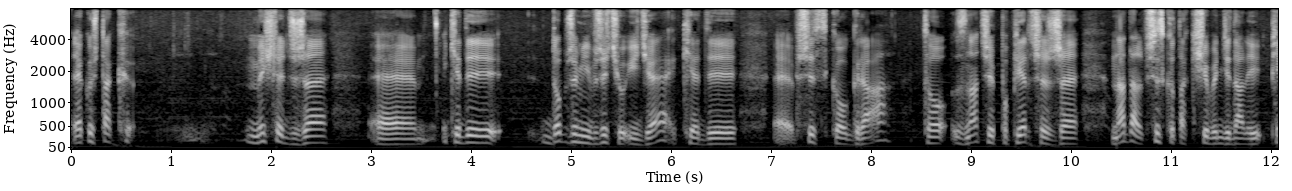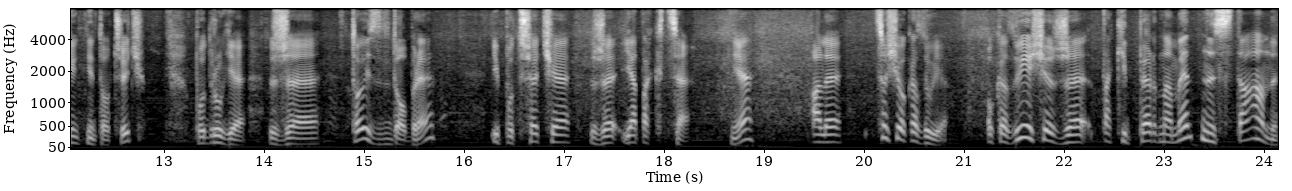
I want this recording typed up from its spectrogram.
jakoś tak myśleć, że e, kiedy dobrze mi w życiu idzie, kiedy e, wszystko gra, to znaczy po pierwsze, że nadal wszystko tak się będzie dalej pięknie toczyć, po drugie, że to jest dobre i po trzecie, że ja tak chcę, nie? Ale co się okazuje? Okazuje się, że taki permanentny stan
